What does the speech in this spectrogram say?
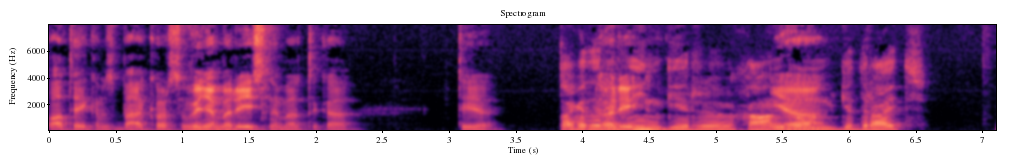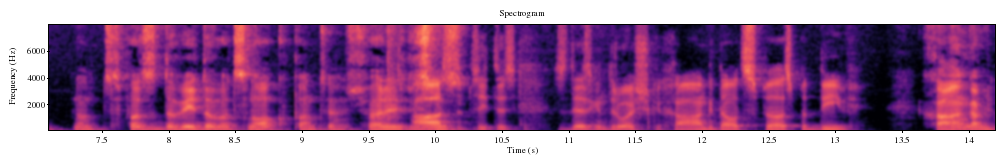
patīkams backwards, un viņam arī īstenībā tā kā tie, Tagad arī, Arī- viņi ir uh, Hanga Jā. un Gedraits. nu, tas pats Davidovats no okupanta, viņš arī Ah, vismaz starp citu, es diezgan droši, ka Hanga daudz spēlēs pat divi. Hangam,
